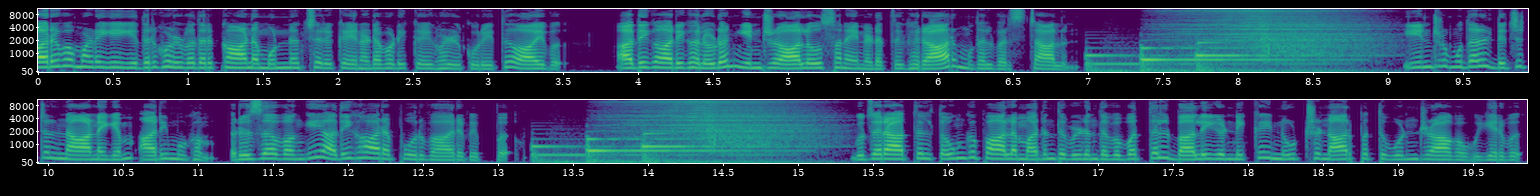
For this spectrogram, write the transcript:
பருவமழையை எதிர்கொள்வதற்கான முன்னெச்சரிக்கை நடவடிக்கைகள் குறித்து ஆய்வு. அதிகாரிகளுடன் இன்று ஆலோசனை நடத்துகிறார் முதல்வர் ஸ்டாலின். இன்று முதல் டிஜிட்டல் நாணயம் அறிமுகம். ரிசர்வ் வங்கி அதிகாரப்பூர்வ அறிவிப்பு. குஜராத்தில் தொங்கு பாலம் அருந்து விழுந்த விபத்தில் பலி எண்ணிக்கை நூற்று நாற்பத்தி ஒன்றாக உயர்வு.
